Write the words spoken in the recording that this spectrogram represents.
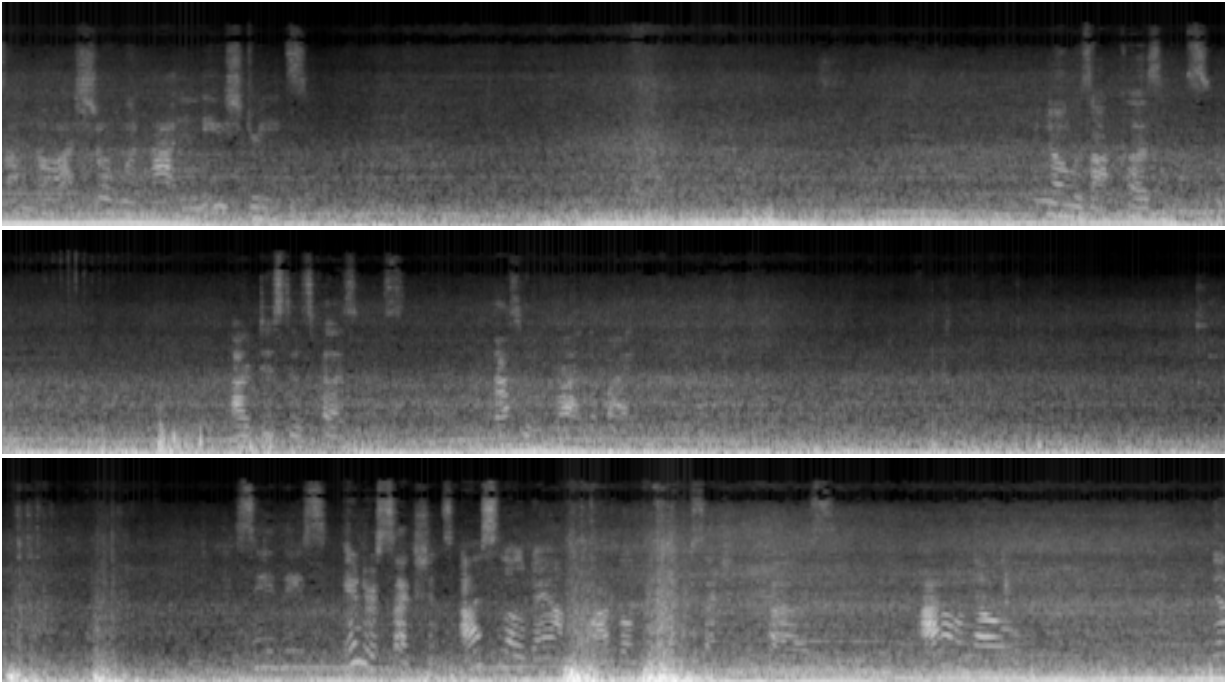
So I know I sure would not in these streets. You know it was our cousins. Our distant cousins. That's who was riding the bike. See these intersections. I slow down when I go through the intersection because I don't know. The,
